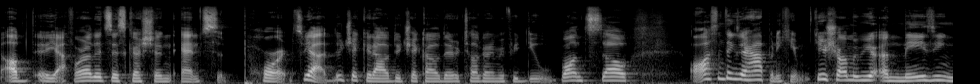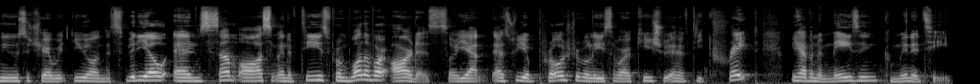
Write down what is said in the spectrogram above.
up, uh, yeah, for updates, discussion, and support. So yeah, do check it out. Do check out their Telegram if you do want so awesome things are happening here. Here's Sharma, we have amazing news to share with you on this video and some awesome NFTs from one of our artists. So yeah, as we approach the release of our Kishu NFT crate, we have an amazing community.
